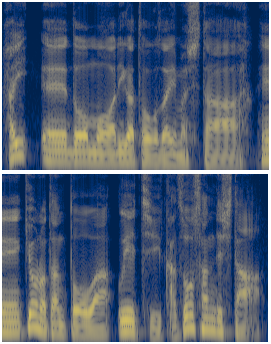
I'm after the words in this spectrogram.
はい、えー、どうもありがとうございました、えー、今日の担当は植地和夫さんでした。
